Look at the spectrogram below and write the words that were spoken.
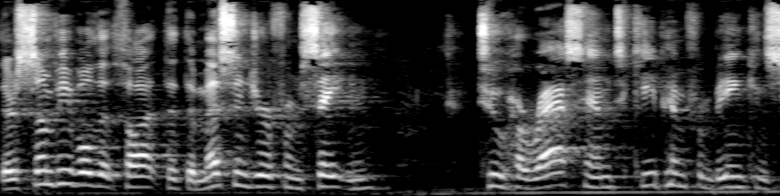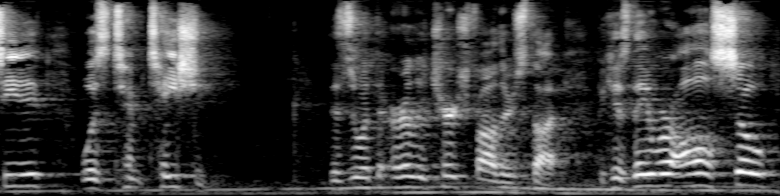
There's some people that thought that the messenger from Satan to harass him, to keep him from being conceited, was temptation. This is what the early church fathers thought because they were all so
